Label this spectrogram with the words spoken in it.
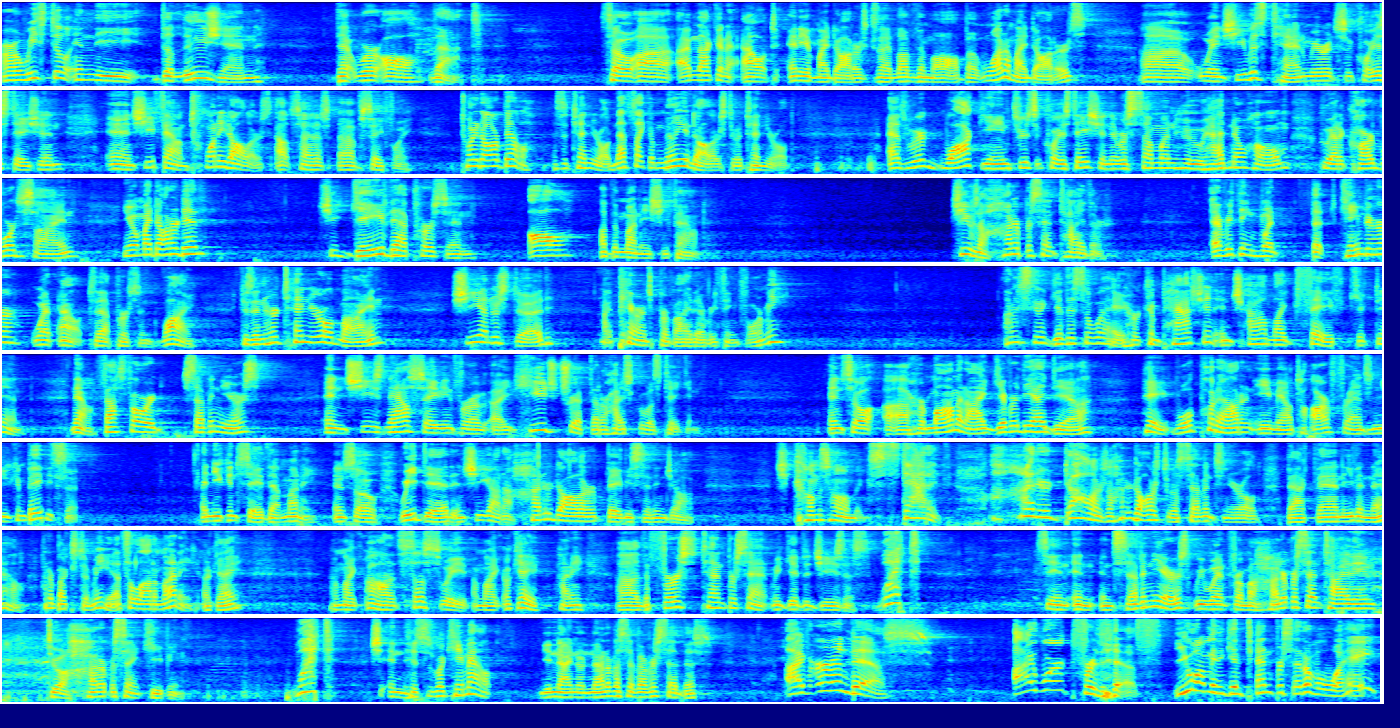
Are we still in the delusion that we're all that? So uh, I'm not going to out any of my daughters because I love them all, but one of my daughters, uh, when she was 10, we were at Sequoia Station, and she found $20 outside of Safeway. $20 bill as a 10 year old. And that's like a million dollars to a 10 year old as we're walking through Sequoia Station, there was someone who had no home, who had a cardboard sign. You know what my daughter did? She gave that person all of the money she found. She was a 100% tither. Everything went that came to her went out to that person. Why? Because in her 10 year old mind, she understood my parents provide everything for me. I'm just going to give this away. Her compassion and childlike faith kicked in. Now, fast forward seven years, and she's now saving for a, a huge trip that her high school was taking. And so uh, her mom and I give her the idea hey, we'll put out an email to our friends and you can babysit. And you can save that money. And so we did, and she got a $100 babysitting job. She comes home ecstatic. $100, $100 to a 17 year old back then, even now. 100 bucks to me, that's a lot of money, okay? I'm like, oh, that's so sweet. I'm like, okay, honey, uh, the first 10% we give to Jesus. What? See, in, in, in seven years, we went from 100% tithing to 100% keeping. What? She, and this is what came out. You know, I know none of us have ever said this. I've earned this. I worked for this. You want me to give 10% of away?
